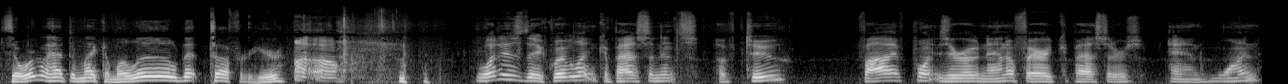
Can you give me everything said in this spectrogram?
So we're going to have to make them a little bit tougher here. Uh oh. what is the equivalent capacitance of two 5.0 nanofarad capacitors and one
